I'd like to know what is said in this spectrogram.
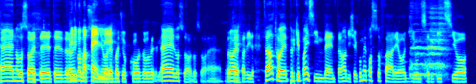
Eh, non lo so, è, te, te veramente proprio a pelle. bacioccoso. Eh, lo so, lo so, eh. però okay. è fa ridere. Tra l'altro è perché poi si inventa, no? Dice come posso fare oggi un servizio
